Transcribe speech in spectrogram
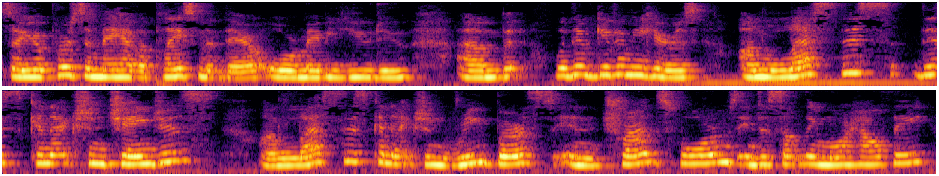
so your person may have a placement there, or maybe you do. Um, but what they're giving me here is unless this, this connection changes, unless this connection rebirths and transforms into something more healthy,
